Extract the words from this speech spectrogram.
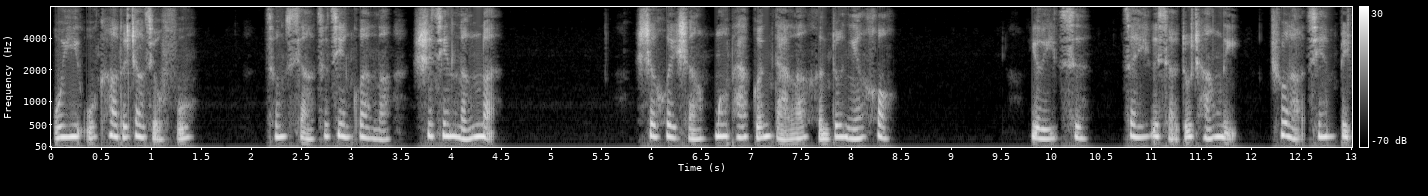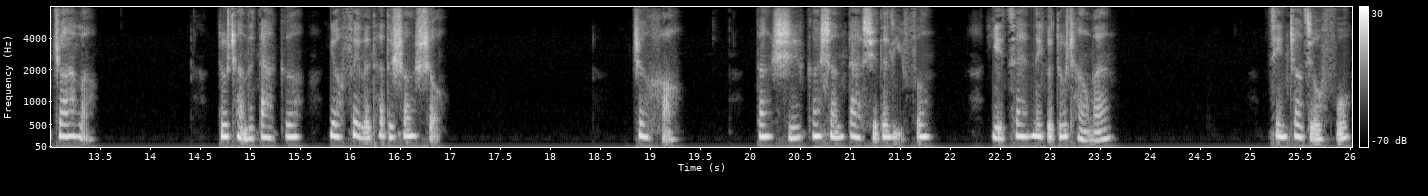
无依无靠的赵九福，从小就见惯了世间冷暖。社会上摸爬滚打了很多年后，有一次在一个小赌场里出老千被抓了，赌场的大哥要废了他的双手。正好，当时刚上大学的李峰也在那个赌场玩，见赵九福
